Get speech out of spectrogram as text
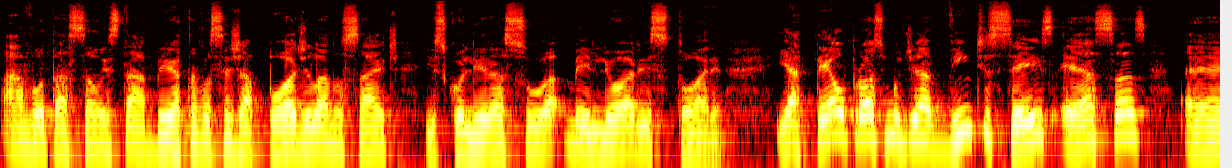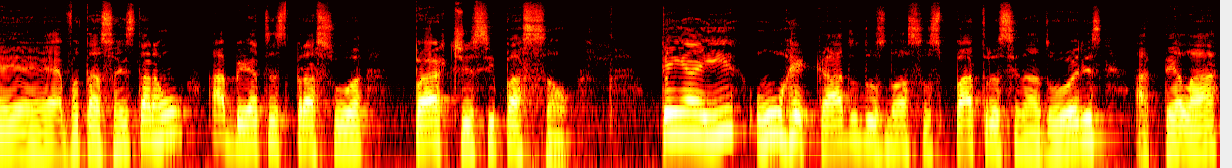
A votação está aberta, você já pode ir lá no site escolher a sua melhor história. E até o próximo dia 26, essas é, votações estarão abertas para sua participação. Tem aí um recado dos nossos patrocinadores. Até lá,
